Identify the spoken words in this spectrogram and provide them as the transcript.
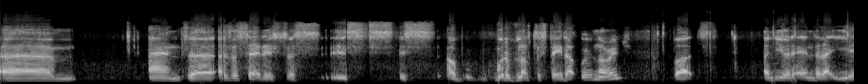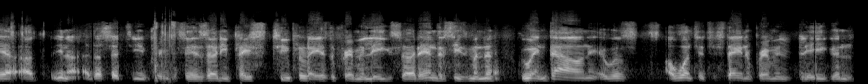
Um, and uh, as I said, it's just it's it's. I would have loved to stayed up with Norwich, but I knew at the end of that year, I'd, you know, as I said to you previously, there's only placed two players the Premier League. So at the end of the season, when we went down, it was I wanted to stay in the Premier League, and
